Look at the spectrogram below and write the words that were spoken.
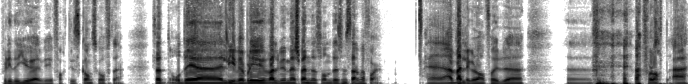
Fordi det gjør vi faktisk ganske ofte. Så, og det livet blir veldig mye mer spennende sånn, det syns jeg i hvert fall. Uh, jeg er veldig glad for uh, for at jeg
